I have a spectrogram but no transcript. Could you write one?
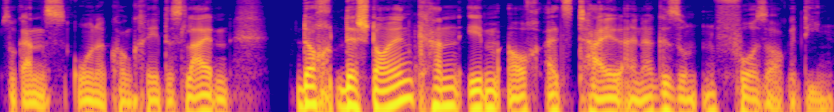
so ganz ohne konkretes Leiden. Doch der Stollen kann eben auch als Teil einer gesunden Vorsorge dienen.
